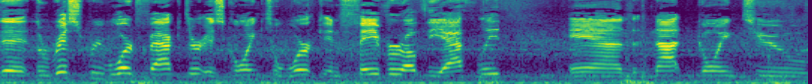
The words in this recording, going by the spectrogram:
the, the risk reward factor is going to work in favor of the athlete and not going to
